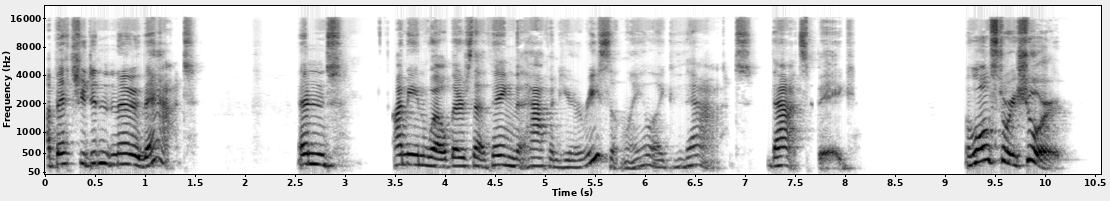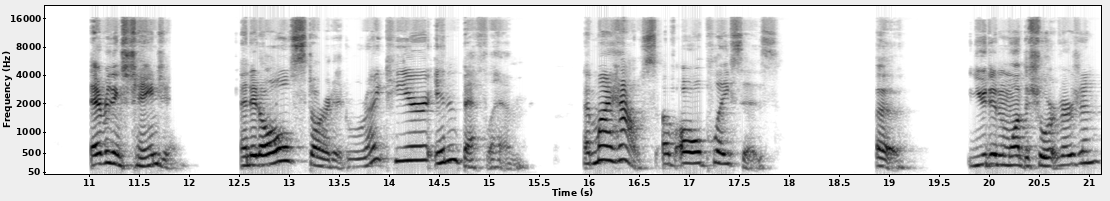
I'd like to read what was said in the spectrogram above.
I bet you didn't know that. And I mean, well, there's that thing that happened here recently, like that. That's big. Long story short, everything's changing. And it all started right here in Bethlehem, at my house, of all places. Oh, you didn't want the short version?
